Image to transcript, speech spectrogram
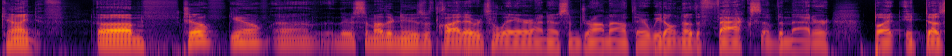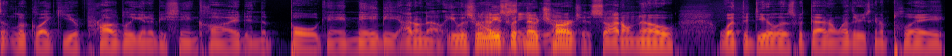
Kind of. Um, so, you know, uh, there's some other news with Clyde Edwards Helaire. I know some drama out there. We don't know the facts of the matter, but it doesn't look like you're probably going to be seeing Clyde in the bowl game. Maybe. I don't know. He was released with no it, yeah. charges, so I don't know what the deal is with that on whether he's going to play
